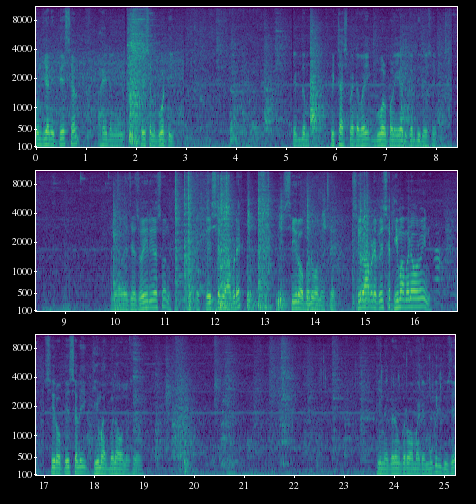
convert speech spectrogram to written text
ઊંધિયાની સ્પેશિયલ આઈટમ સ્પેશિયલ ગોટી. એકદમ મીઠાશ માટે ભાઈ ગોળ પણ એડ કરી દીધો છે. અને હવે જે જોઈ રહ્યો છો ને એ સ્પેશિયલી આપણે શીરો બનવાનો છે. શીરો આપણે સ્પેશિયલ ઘીમાં બનાવવાનો હોય ને? શીરો સ્પેશિયલી ઘીમાં જ બનાવવાનો છે ઘીને ગરમ કરવા માટે મૂકી દીધું છે.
